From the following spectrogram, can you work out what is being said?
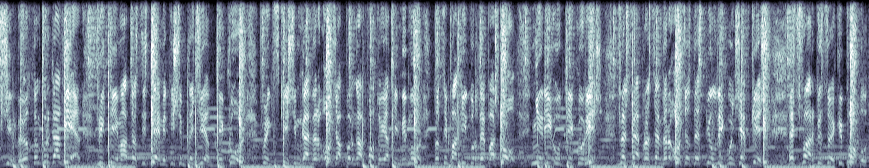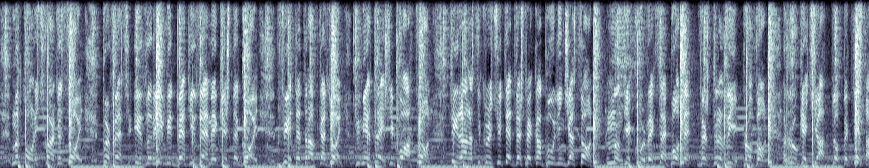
këshim bëthën kur ka vjer Viktima të sistemit ishim të gjithë dikur Frikës kishim nga dherë por për nga foto ja tim bimur Do si pa titur dhe pa shkoll, njëri u dikur ish Vesh veprës e më verë dhe spju likun qef kish E qfar gëzoj këj popull, më thoni qfar gëzoj Përveç i dhërimit beti dhe me gisht në goj Vitet ratë kalojnë, 2003 shi po afron Tirana si kry qytet vesh pe Kabulin gjason Mëndje kurve kësaj bote, vesh ke gjatë plot me këtesa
